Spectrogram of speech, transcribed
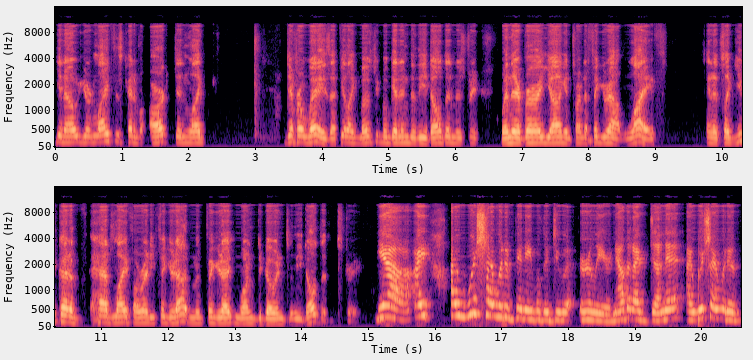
you know your life is kind of arced in like different ways. I feel like most people get into the adult industry when they're very young and trying to figure out life. And it's like you kind of had life already figured out and then figured out you wanted to go into the adult industry. Yeah, I I wish I would have been able to do it earlier. Now that I've done it, I wish I would have,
